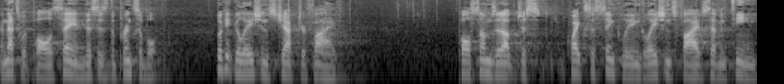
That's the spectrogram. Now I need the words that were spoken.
And that's what Paul is saying. This is the principle. Look at Galatians chapter 5. Paul sums it up just quite succinctly in Galatians 5:17.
